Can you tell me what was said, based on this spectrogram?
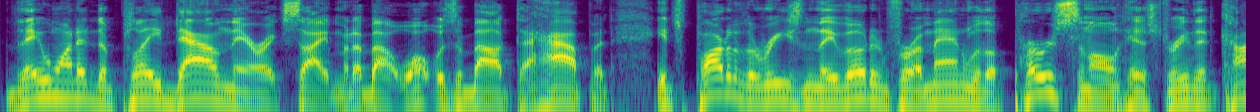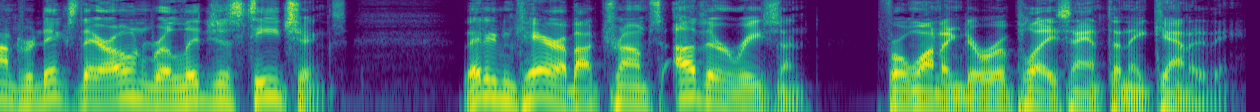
They wanted to play down their excitement about what was about to happen. It's part of the reason they voted for a man with a personal history that contradicts their own religious teachings. They didn't care about Trump's other reason for wanting to replace Anthony Kennedy.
